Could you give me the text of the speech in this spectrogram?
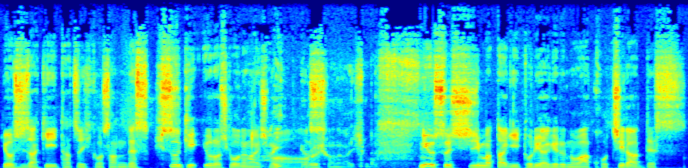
吉崎達彦さんです。引き続きよろしくお願いします、はい、よろしくお願いします。ニュース7時またぎ取り上げるのはこちらです。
